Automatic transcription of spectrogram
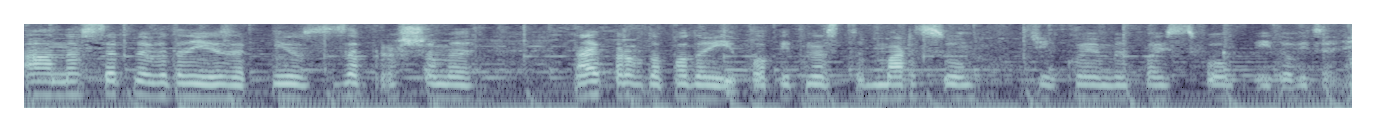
a następne wydanie Zep News zapraszamy najprawdopodobniej po 15 marcu. Dziękujemy Państwu i do widzenia.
